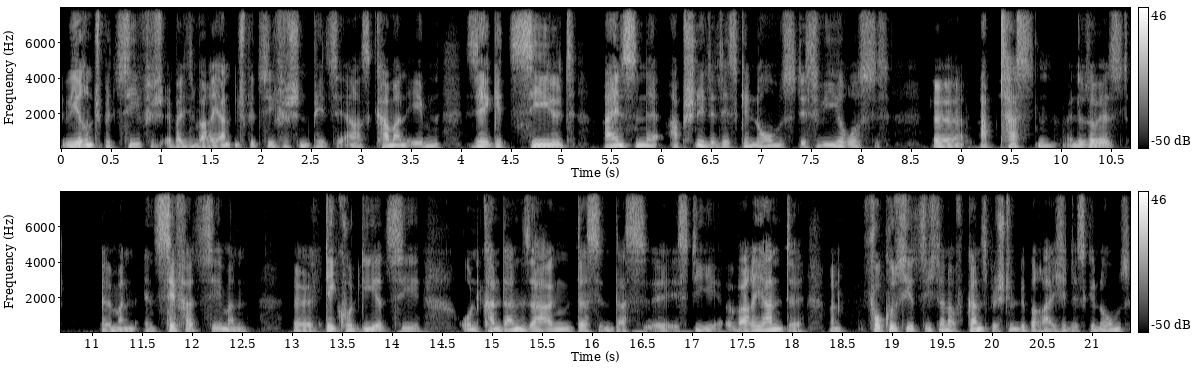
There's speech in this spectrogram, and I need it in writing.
virenspezifisch, äh, bei diesen variantenspezifischen PCRs kann man eben sehr gezielt einzelne Abschnitte des Genoms, des Virus, äh, abtasten, wenn du so willst. Äh, man entziffert sie, man äh, dekodiert sie und kann dann sagen, das, das äh, ist die Variante. Man fokussiert sich dann auf ganz bestimmte Bereiche des Genoms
